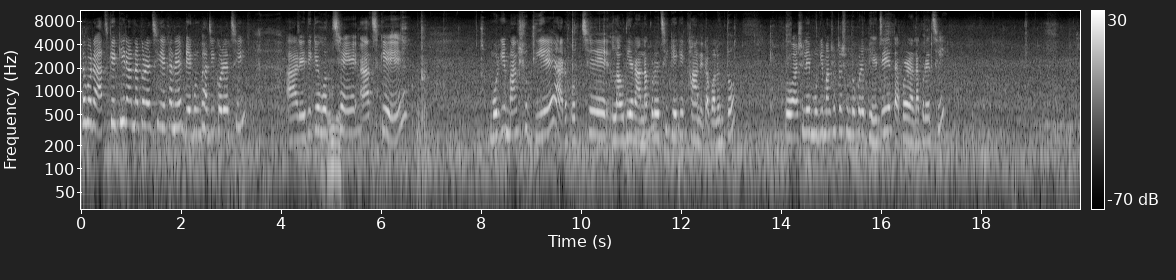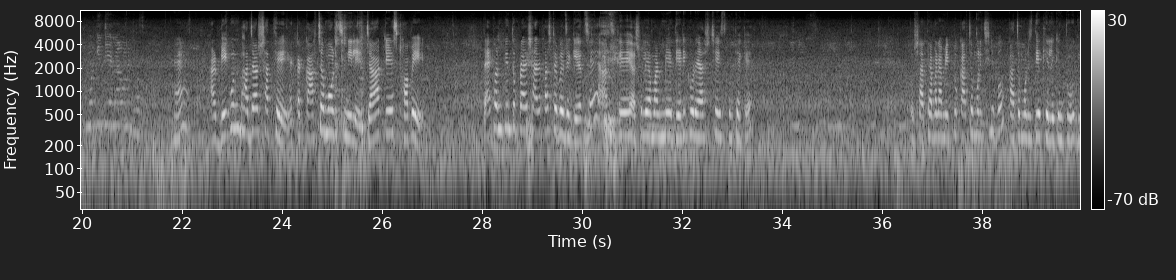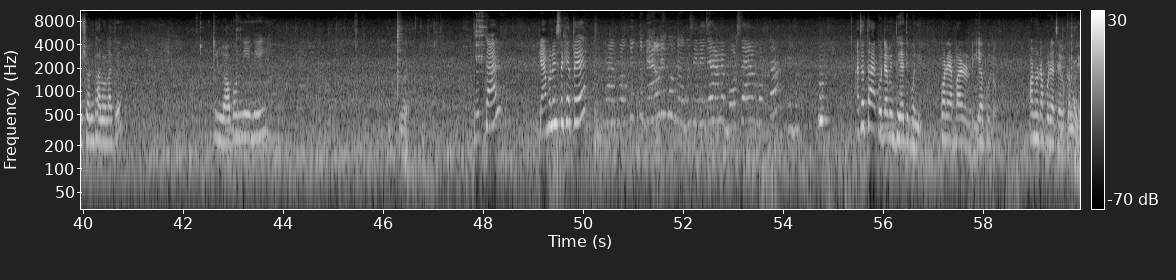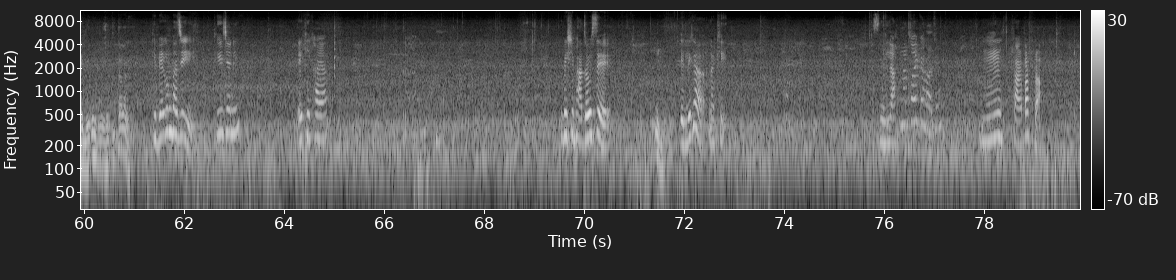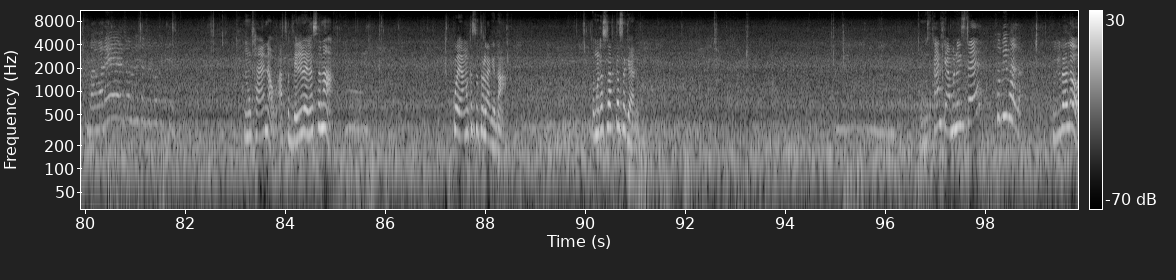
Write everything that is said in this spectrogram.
তারপরে আজকে কি রান্না করেছি? এখানে বেগুন ভাজি করেছি। আর এদিকে হচ্ছে আজকে মুরগির মাংস দিয়ে আর হচ্ছে লাউ দিয়ে রান্না করেছি। কে কে খান এটা বলেন তো? তো আসলে মুরগির মাংসটা সুন্দর করে ভেজে তারপরে রান্না করেছি। হ্যাঁ আর বেগুন ভাজার সাথে একটা কাঁচা মরিচ নিলে যা টেস্ট হবে। তা এখন কিন্তু প্রায় সাড়ে পাঁচটা বেজে গিয়েছে। আজকে আসলে আমার মেয়ে দেরি করে আসছে স্কুল থেকে। তো সাথে আবার আমি একটু কাঁচা মরিচ নিব। কাঁচা মরিচ দিয়ে খেলে কিন্তু ভীষণ ভালো লাগে। একটু লবণ নিয়ে নিই। মুস্কান কেমন হয়েছে খেতে? তারপর কিন্তু বেউলি কোনটা হচ্ছে এই যে আমি বর্ষা আম ভর্তা এই যে। আচ্ছা থাক ওটা আমি ধুয়ে দিবনি। পরে আবার ইয়া করো। অন্যটা পড়ে আছে কি বেগুন ভাজি? কি জানি? দেখি খায়া? বেশি ভাজা হয়েছে। এর লিগা নাকি? হুম সাড়ে পাঁচটা। খায় নাও আচ্ছা দেরি হয়ে গেছে না? কই আমার কাছে তো লাগে না। তোমার কাছে লাগতেছে কেন? মুস্কান কেমন হয়েছে? খুবই ভালো। খুবই ভালো?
